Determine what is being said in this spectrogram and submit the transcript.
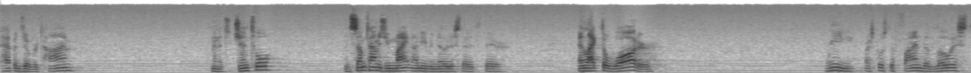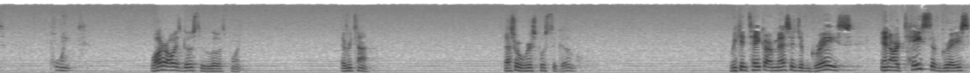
It happens over time, and it's gentle, and sometimes you might not even notice that it's there. And like the water, we are supposed to find the lowest point. Water always goes to the lowest point. Every time. That's where we're supposed to go. We can take our message of grace and our taste of grace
